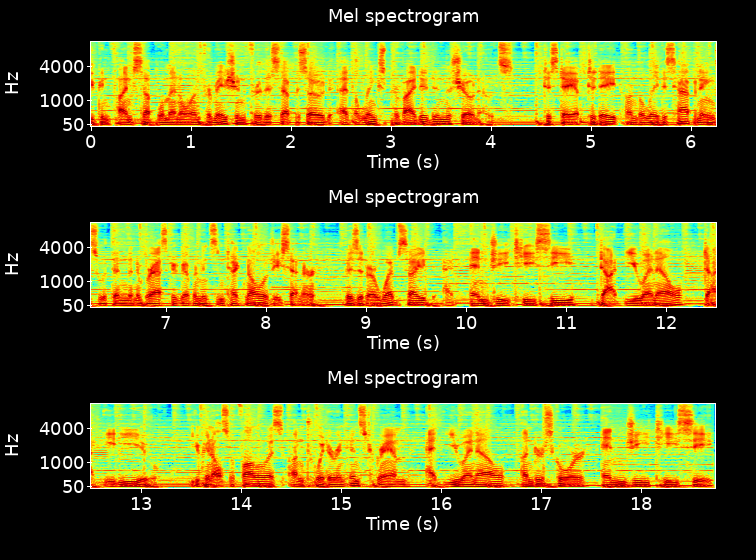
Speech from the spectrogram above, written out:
You can find supplemental information for this episode at the links provided in the show notes. To stay up to date on the latest happenings within the Nebraska Governance and Technology Center, visit our website at ngtc.unl.edu. You can also follow us on Twitter and Instagram at UNL underscore NGTC.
